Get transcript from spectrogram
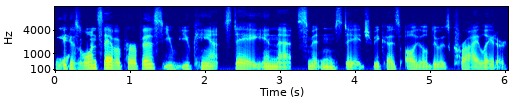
Yeah. Because once they have a purpose, you you can't stay in that smitten stage because all you'll do is cry later.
